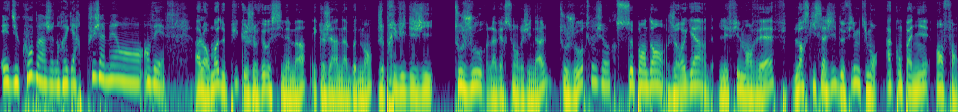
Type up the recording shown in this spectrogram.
Et du coup, ben, je ne regarde plus jamais en, en VF. Alors moi, depuis que je vais au cinéma et que j'ai un abonnement, je privilégie toujours la version originale, toujours. Toujours. Cependant, je regarde les films en VF lorsqu'il s'agit de films qui m'ont accompagné enfant.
